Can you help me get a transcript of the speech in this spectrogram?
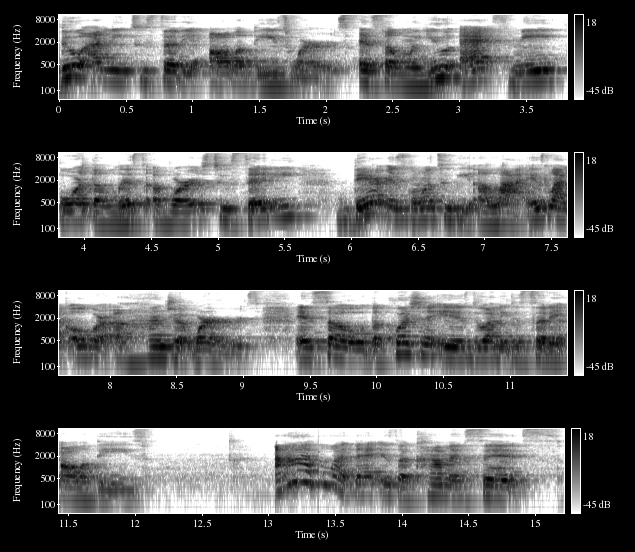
do I need to study all of these words? And so when you ask me for the list of words to study, there is going to be a lot. It's like over a hundred words. And so the question is, do I need to study all of these? I feel like that is a common sense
